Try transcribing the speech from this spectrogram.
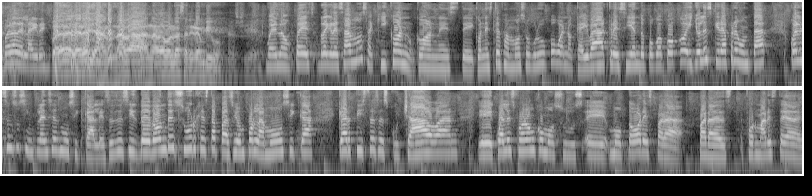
Fuera del aire. Fuera del aire ya nada, nada vuelve a salir en vivo. Así es. Bueno, pues regresamos aquí con, con este con este famoso grupo, bueno, que ahí va creciendo poco a poco y yo les quería preguntar cuáles son sus influencias musicales, es decir, de dónde surge esta pasión por la música, qué artistas escuchaban, eh, cuáles fueron como sus eh, motores para para formar esta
